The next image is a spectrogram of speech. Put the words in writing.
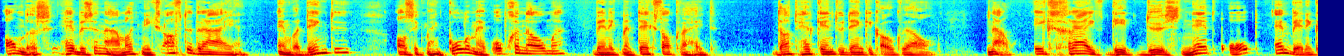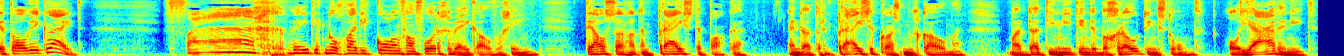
Anders hebben ze namelijk niks af te draaien. En wat denkt u? Als ik mijn column heb opgenomen, ben ik mijn tekst al kwijt. Dat herkent u denk ik ook wel. Nou, ik schrijf dit dus net op en ben ik het alweer kwijt. Vaag weet ik nog waar die column van vorige week over ging. Telstar had een prijs te pakken. En dat er een prijzenkast moest komen. Maar dat die niet in de begroting stond. Al jaren niet.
